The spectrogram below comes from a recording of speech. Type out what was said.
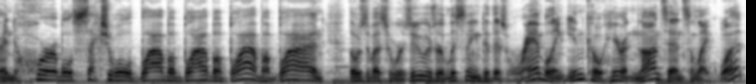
into horrible sexual blah blah blah blah blah blah blah. And those of us who are zoos are listening to this rambling, incoherent nonsense and like, what?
